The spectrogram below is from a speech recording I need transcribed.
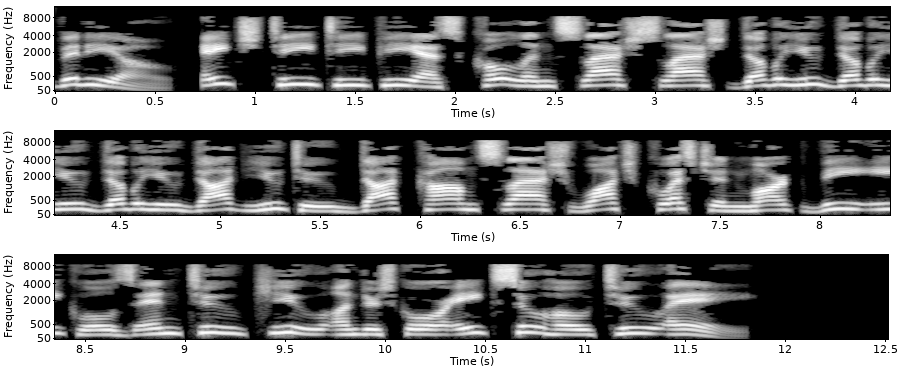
Video. https colon slash slash www.youtube.com slash watch question mark v equals n2q underscore 8 suho 2a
